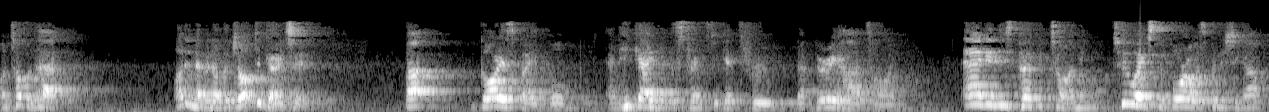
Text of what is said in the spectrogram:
On top of that, I didn't have another job to go to. But God is faithful, and He gave me the strength to get through that very hard time. And in His perfect timing, two weeks before I was finishing up,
